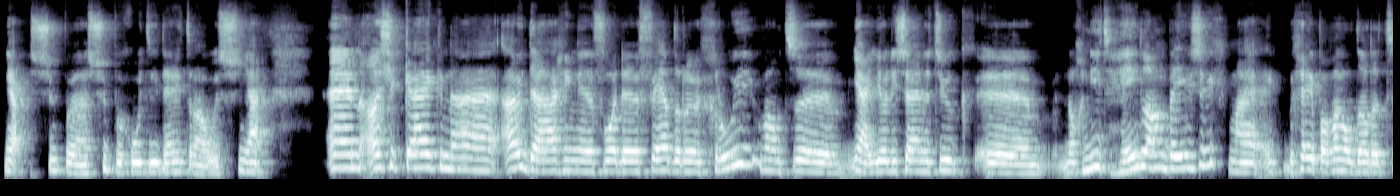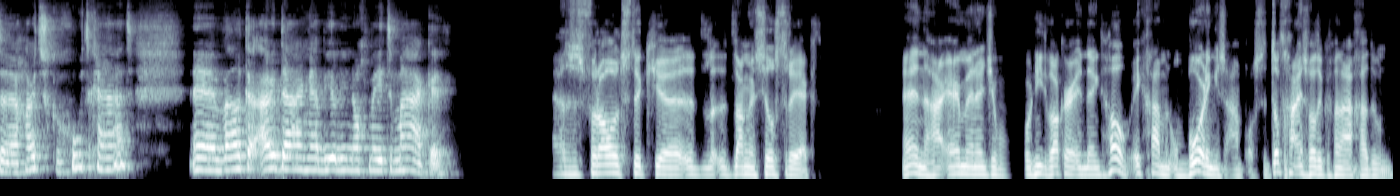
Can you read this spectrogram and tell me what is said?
Ja, super, super goed idee trouwens. Ja. En als je kijkt naar uitdagingen voor de verdere groei, want uh, ja, jullie zijn natuurlijk uh, nog niet heel lang bezig, maar ik begreep al wel dat het hartstikke goed gaat. welke uitdagingen hebben jullie nog mee te maken? Ja, dat is vooral het stukje, het, lange sales traject. En een HR-manager wordt niet wakker en denkt, oh, ik ga mijn onboarding eens aanpassen. Dat ga eens wat ik vandaag ga doen.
